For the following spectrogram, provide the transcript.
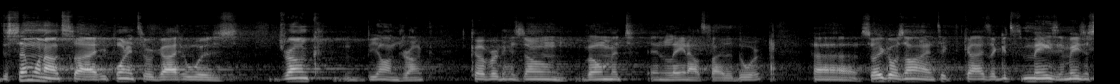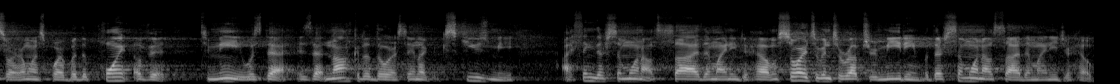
the someone outside, he pointed to a guy who was drunk, beyond drunk, covered in his own vomit and laying outside the door. Uh, so it goes on and take the guys like it's amazing, amazing story. I don't want to spoil it, but the point of it to me was that is that knock at the door saying like, "Excuse me, I think there's someone outside that might need your help. I'm sorry to interrupt your meeting, but there's someone outside that might need your help."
